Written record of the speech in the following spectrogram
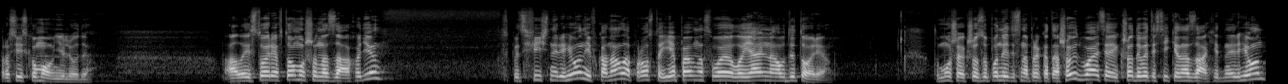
російськомовні люди. Але історія в тому, що на Заході специфічний регіон, і в канала просто є певна своя лояльна аудиторія. Тому що якщо зупинитись, наприклад, а що відбувається, якщо дивитись тільки на західний регіон,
